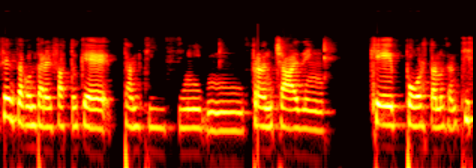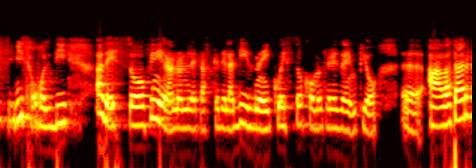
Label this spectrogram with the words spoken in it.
senza contare il fatto che tantissimi mh, franchising che portano tantissimi soldi adesso finiranno nelle tasche della Disney, questo come per esempio eh, Avatar,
